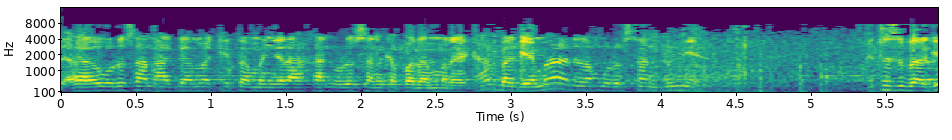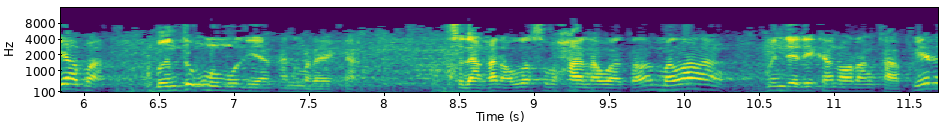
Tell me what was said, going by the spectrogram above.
uh, urusan agama kita menyerahkan urusan kepada mereka, bagaimana dalam urusan dunia? Itu sebagai apa? Bentuk memuliakan mereka. Sedangkan Allah Subhanahu wa taala melarang menjadikan orang kafir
